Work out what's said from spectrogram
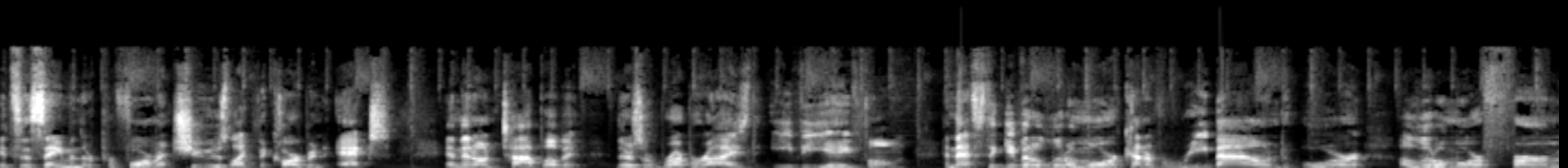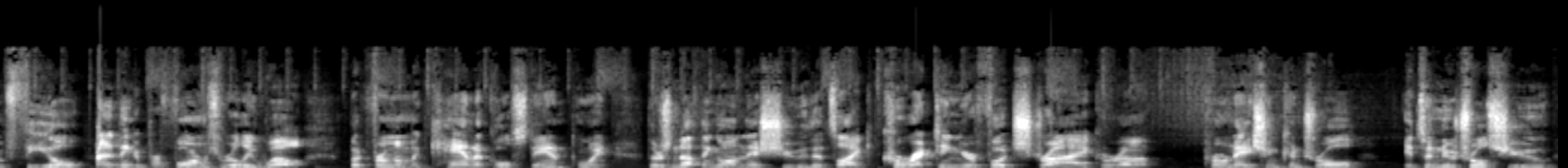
It's the same in their performance shoes like the Carbon X. And then on top of it, there's a rubberized EVA foam. And that's to give it a little more kind of rebound or a little more firm feel. I think it performs really well. But from a mechanical standpoint, there's nothing on this shoe that's like correcting your foot strike or a pronation control. It's a neutral shoe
